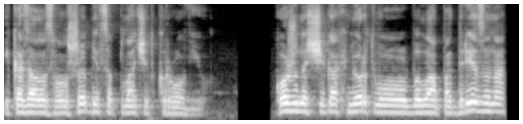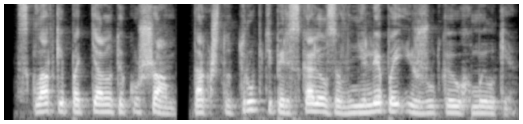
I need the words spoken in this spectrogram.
и, казалось, волшебница плачет кровью. Кожа на щеках мертвого была подрезана, складки подтянуты к ушам, так что труп теперь скалился в нелепой и жуткой ухмылке.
